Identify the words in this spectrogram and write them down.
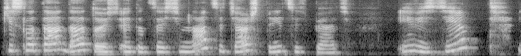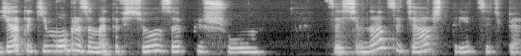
кислота, да, то есть это С17H35. И везде я таким образом это все запишу. С17H35.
